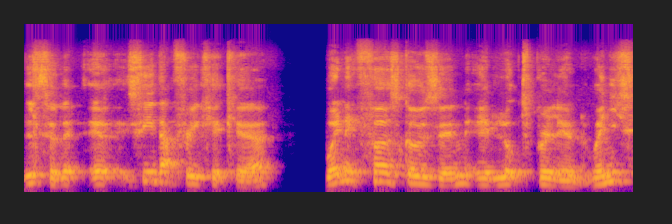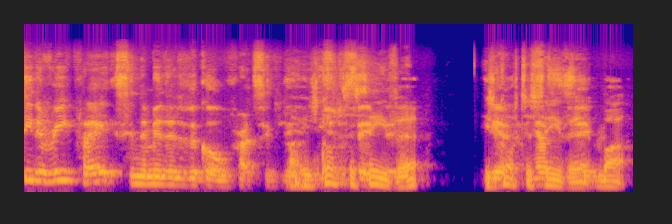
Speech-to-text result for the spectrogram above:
Listen, it, it- see that free kick here. When it first goes in, it looked brilliant. When you see the replay, it's in the middle of the goal practically. Oh, he's He got to save it. He's Yeah, got to he has save to save it, it. but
